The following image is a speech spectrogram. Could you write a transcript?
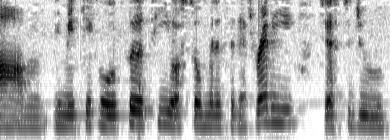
um, it may take about 30 or so minutes to get ready just to do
